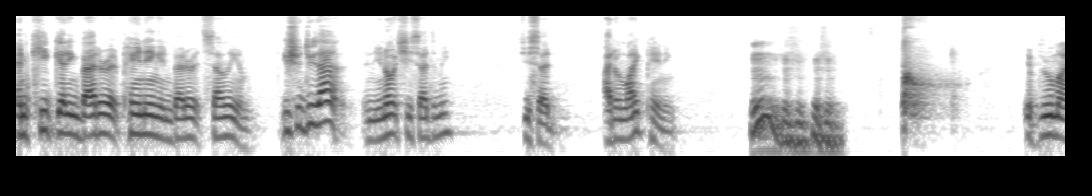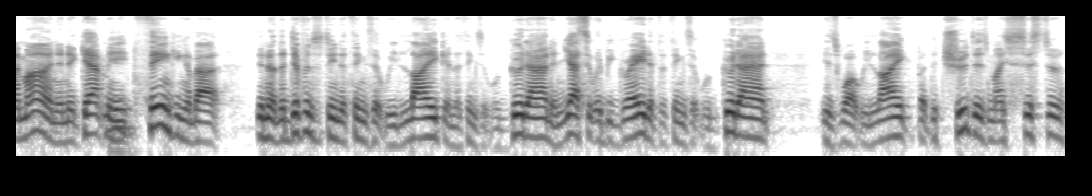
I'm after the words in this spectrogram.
and keep getting better at painting and better at selling them. You should do that. And you know what she said to me? She said, I don't like painting. it blew my mind and it got me Mm. thinking about you know the difference between the things that we like and the things that we're good at and yes it would be great if the things that we're good at is what we like but the truth is my sister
